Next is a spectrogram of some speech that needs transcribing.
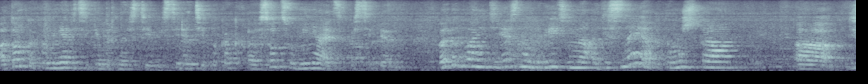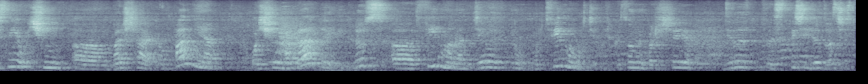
о том, как поменялись гендерные стереотипы, как э, социум меняется постепенно. В этом плане интересно говорить именно о Диснее, потому что Дисней э, очень э, большая компания, очень богатая, и плюс э, фильм она делает, ну, мультфильмы, мультипликационные большие, делает с 1926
